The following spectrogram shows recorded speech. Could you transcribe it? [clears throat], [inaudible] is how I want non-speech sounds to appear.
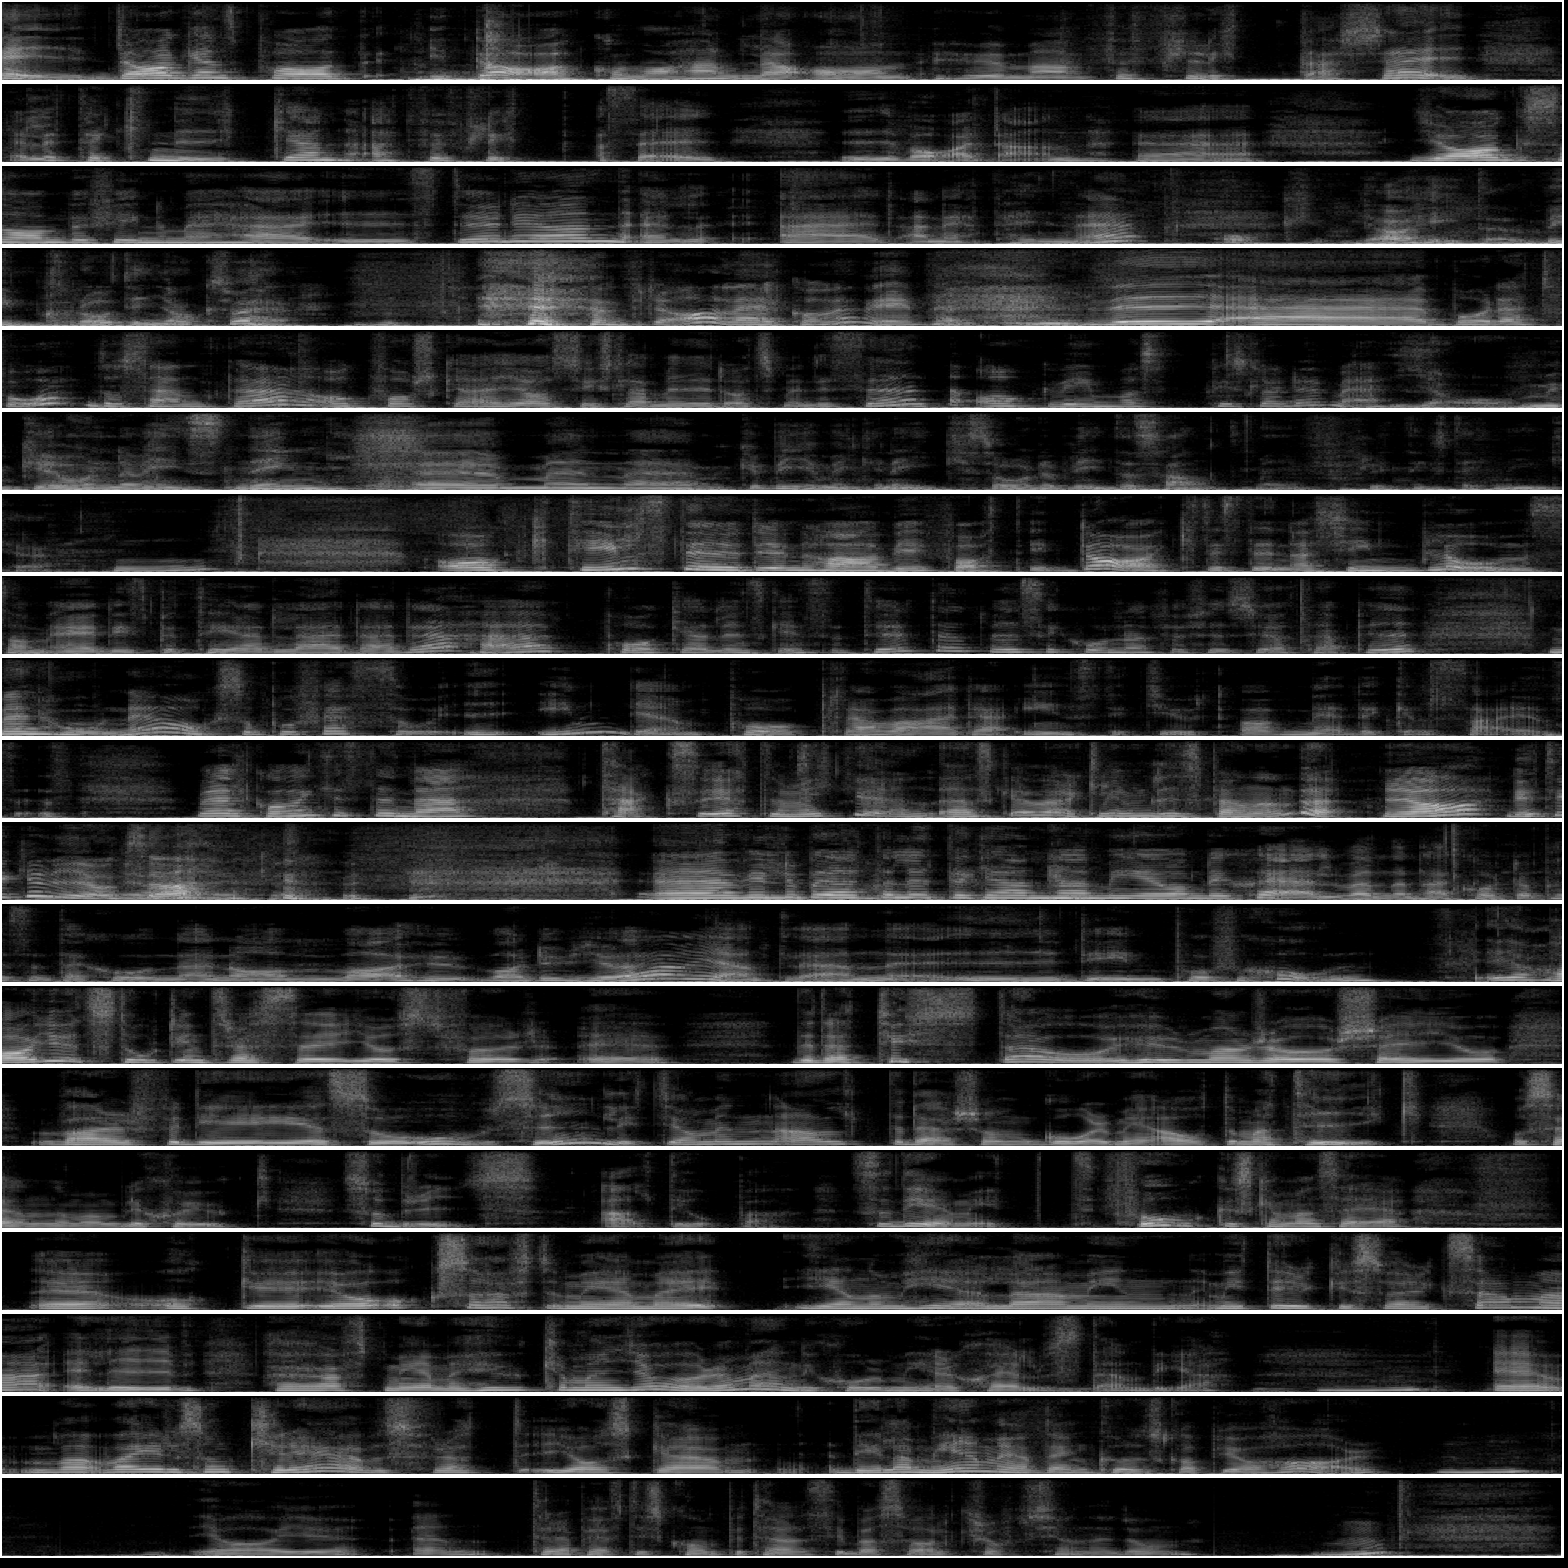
Hej! Dagens podd idag kommer att handla om hur man förflyttar sig eller tekniken att förflytta sig i vardagen. Eh, jag som befinner mig här i studion är Anette Heine. Och jag heter Wim Groting, jag är också här. [laughs] Bra, välkommen Wim! Vi är båda två docenter och forskare. Jag sysslar med idrottsmedicin och Wim, vad pysslar du med? Ja, mycket undervisning eh, men eh, mycket biomekanik så det blir intressant med förflyttningsteknik här. Och till studien har vi fått idag Kristina Kindblom som är disputerad lärare här på Karolinska Institutet vid sektionen för fysioterapi. Men hon är också professor i Indien på Pravada Institute of Medical Sciences. Välkommen Kristina! Tack så jättemycket. Det här ska verkligen bli spännande. Ja, det tycker vi också. Ja, Vill du berätta lite grann mer om dig själv än den här korta presentationen om vad, hur, vad du gör egentligen i din profession? Jag har ju ett stort intresse just för eh, det där tysta och hur man rör sig och varför det är så osynligt. Ja men allt det där som går med automatik och sen när man blir sjuk så bryts alltihopa. Så det är mitt fokus kan man säga. Eh, och eh, jag har också haft med mig genom hela min, mitt yrkesverksamma liv har jag haft med mig hur kan man göra människor mer självständiga? Eh, vad, vad är det som krävs för att jag ska dela med mig av den kunskap jag har? Jag har ju en terapeutisk kompetens i basal kroppskännedom.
